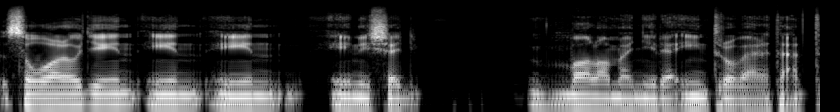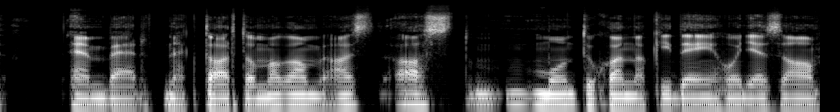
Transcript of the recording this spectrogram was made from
Szóval, hogy én, én, én, én is egy valamennyire introvertált embernek tartom magam. Azt, azt mondtuk annak idején, hogy ez a,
